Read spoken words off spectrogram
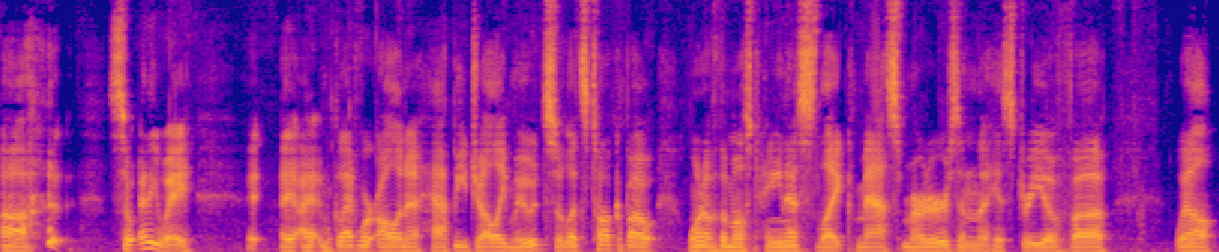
Uh, so anyway, I, I, I'm glad we're all in a happy, jolly mood. So let's talk about one of the most heinous, like, mass murders in the history of, uh, well,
